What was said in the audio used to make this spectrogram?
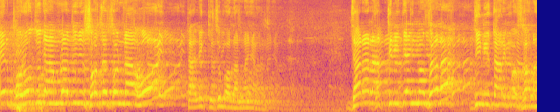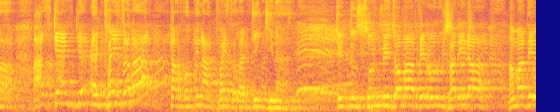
এরপরও যদি আমরা যদি সচেতন না হই, তাহলে কিছু বলার নাই আমার। যারা রাত্রিতে এক মশালা, দিনে তার মশালা। আজকে এক ফাইসালা তারপর দিন এক ফাইসালা ঠিক কিনা। কিন্তু সুন্নি জমাতের অনুসারীরা, আমাদের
